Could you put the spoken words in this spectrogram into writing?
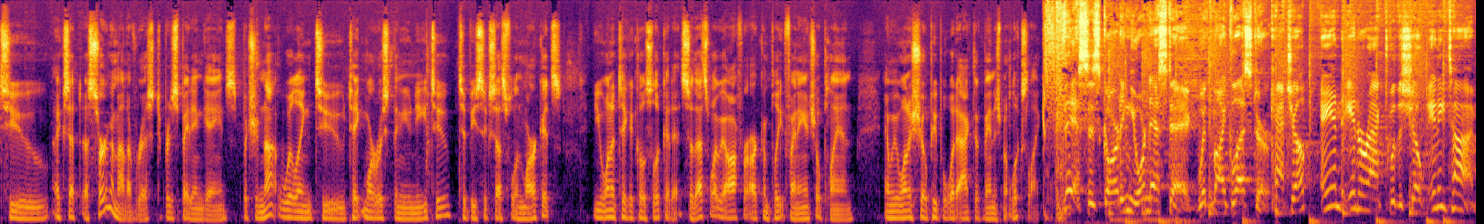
to accept a certain amount of risk to participate in gains, but you're not willing to take more risk than you need to to be successful in markets, you want to take a close look at it. So that's why we offer our complete financial plan. And we want to show people what active management looks like. This is Guarding Your Nest Egg with Mike Lester. Catch up and interact with the show anytime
